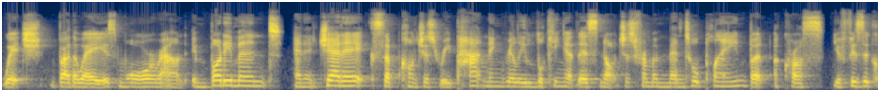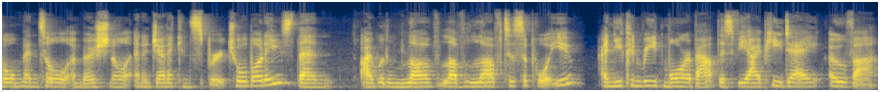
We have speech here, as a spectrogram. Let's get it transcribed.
which, by the way, is more around embodiment, energetic, subconscious repatterning, really looking at this not just from a mental plane, but across your physical, mental, emotional, energetic, and spiritual bodies, then I would love, love, love to support you. And you can read more about this VIP day over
